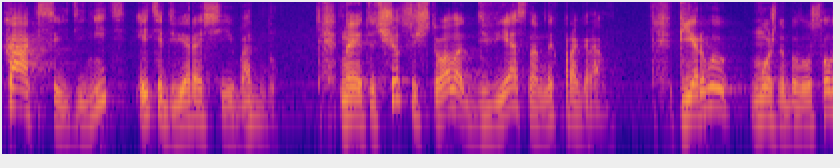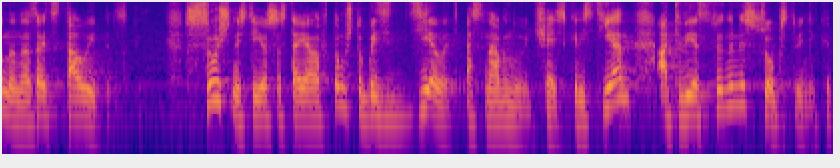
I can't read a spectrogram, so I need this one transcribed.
Как соединить эти две России в одну. На этот счет существовало две основных программы. Первую можно было условно назвать Столыпинской. Сущность ее состояла в том, чтобы сделать основную часть крестьян ответственными собственниками,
